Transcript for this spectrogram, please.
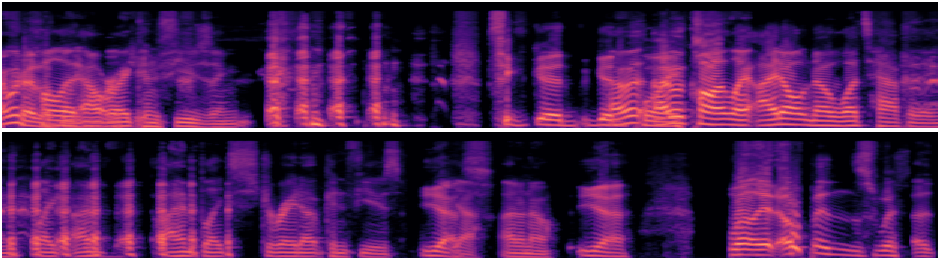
I would call it outright murky. confusing. it's a good good I would, point. I would call it like I don't know what's happening. Like I'm I'm like straight up confused. Yes. Yeah, I don't know. Yeah. Well, it opens with a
